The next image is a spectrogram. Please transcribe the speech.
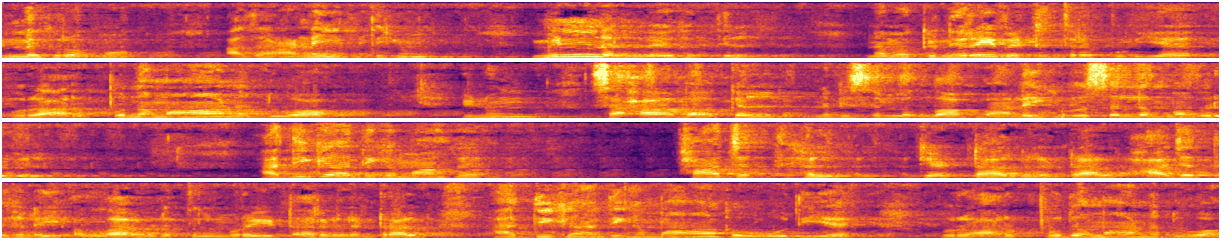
எண்ணுகிறோமோ அது அனைத்தையும் மின்னல் வேகத்தில் நமக்கு நிறைவேற்றி தரக்கூடிய ஒரு அற்புதமான துவா. இன்னும் சஹாபாக்கள் நபிசல்லாஹு அலைஹி வசல்லம் அவர்கள் அதிக அதிகமாக ஹாஜத்துகள் கேட்டார்கள் என்றால் ஹாஜத்துகளை அல்லாவிடத்தில் முறையிட்டார்கள் என்றால் அதிக அதிகமாக ஓதிய ஒரு அற்புதமான துவா.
